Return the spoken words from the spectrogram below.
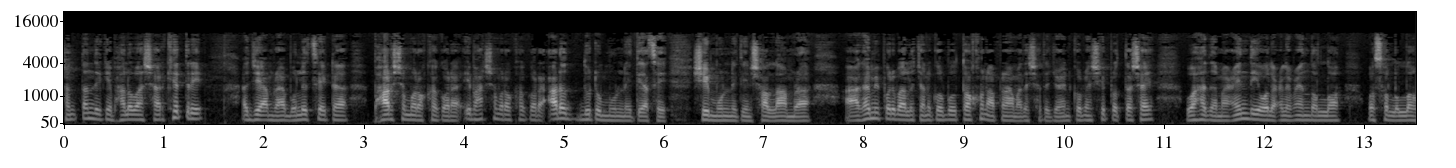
সন্তানদেরকে ভালোবাসার ক্ষেত্রে, যে আমরা বলেছি একটা ভারসাম্য রক্ষা করা, এই ভারসাম্য রক্ষা করা আরও দুটো মূলনীতি আছে। সেই মূলনীতি ইনশাল্লাহ আমরা আগামী পর্বে আলোচনা করব। তখন আপনারা আমাদের সাথে জয়েন করবেন সেই প্রত্যাশায়। ওয়াহাদামা আইন্দি ওলা আলমান্দাল্লাহ ওসল্লাহ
